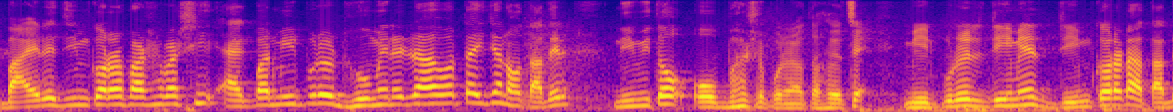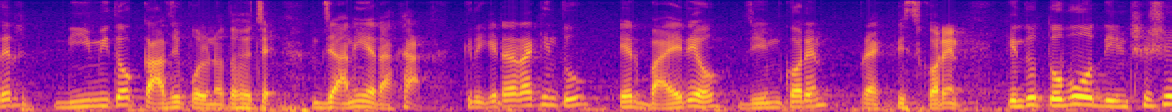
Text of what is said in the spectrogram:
বাইরে জিম করার পাশাপাশি একবার মিরপুরে ঢু মেরে যাওয়াটাই যেন তাদের নিয়মিত অভ্যাসে পরিণত হয়েছে। মিরপুরের জিমে জিম করাটা তাদের নিয়মিত কাজে পরিণত হয়েছে। জানিয়ে রাখা ক্রিকেটাররা কিন্তু এর বাইরেও জিম করেন, প্র্যাকটিস করেন। কিন্তু তবুও দিন শেষে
